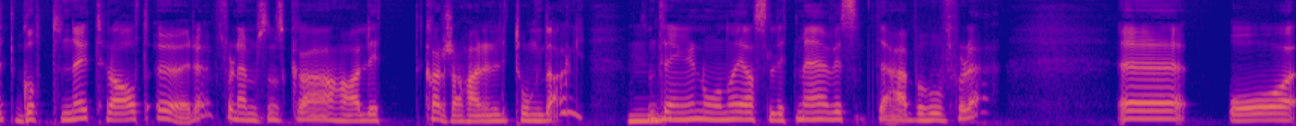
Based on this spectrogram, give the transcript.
et godt nøytralt øre for dem som skal ha litt, kanskje har en litt tung dag. Som trenger noen å jazze litt med hvis det er behov for det. Eh, og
